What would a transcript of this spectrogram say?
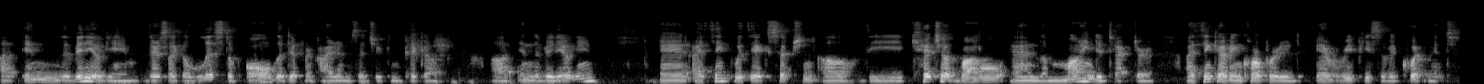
uh, in the video game, there's like a list of all the different items that you can pick up uh, in the video game. And I think, with the exception of the ketchup bottle and the mine detector, I think I've incorporated every piece of equipment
